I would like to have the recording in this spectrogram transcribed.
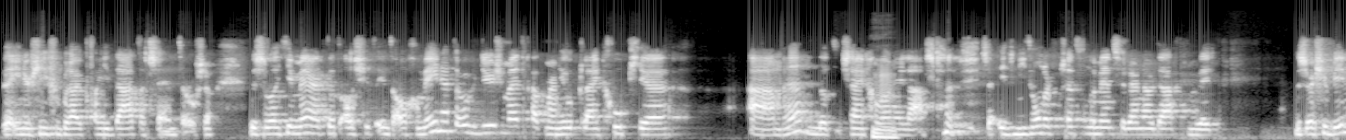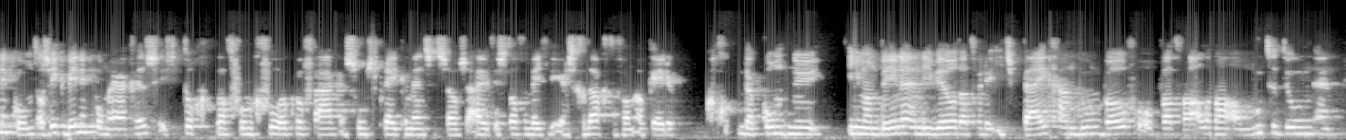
de, energieverbruik van je datacenter of zo. Dus wat je merkt dat als je het in het algemeen hebt over duurzaamheid, gaat maar een heel klein groepje aan. Hè? Dat zijn gewoon hmm. helaas, is niet 100% van de mensen daar nou dagelijks mee bezig. Dus als je binnenkomt, als ik binnenkom ergens, is het toch dat voor mijn gevoel ook wel vaak, en soms spreken mensen het zelfs uit, is dat een beetje de eerste gedachte van oké, er, daar komt nu iemand binnen en die wil dat we er iets bij gaan doen bovenop wat we allemaal al moeten doen. En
